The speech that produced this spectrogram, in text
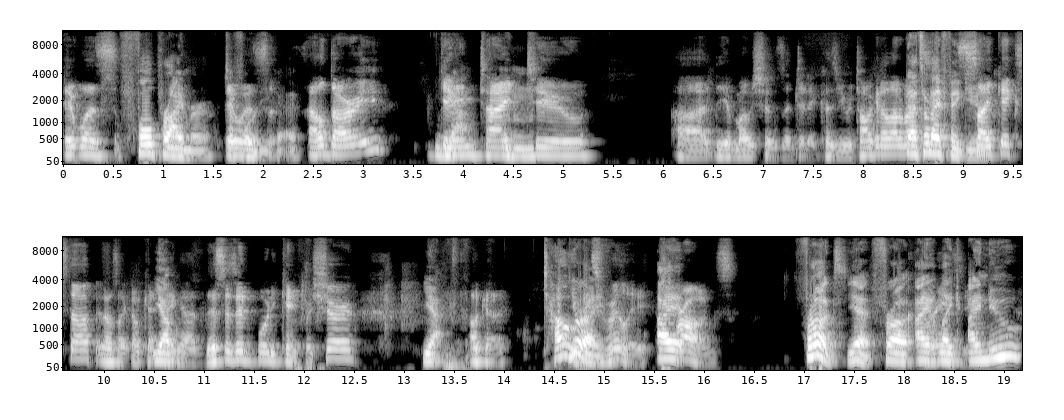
It was full primer It was- 40k. Eldari getting Yeah. tied Mhm. to uh, the emotions that did it because you were talking a lot about That's what I figured. psychic stuff, and I was like, okay, Yep. hang on, this is in 40k for sure. Yeah, Okay, toads, You're right. really? I- Frogs. frogs. Yeah, frog. I like. I knew.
